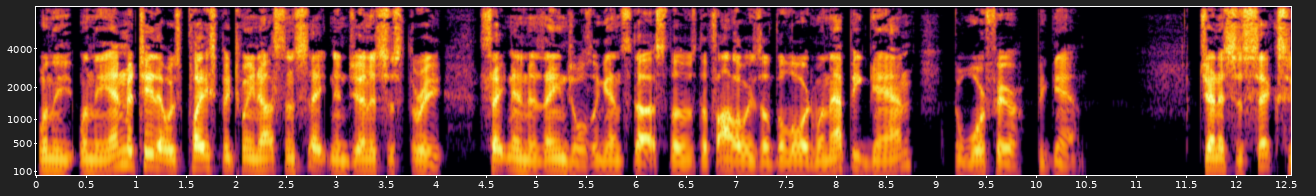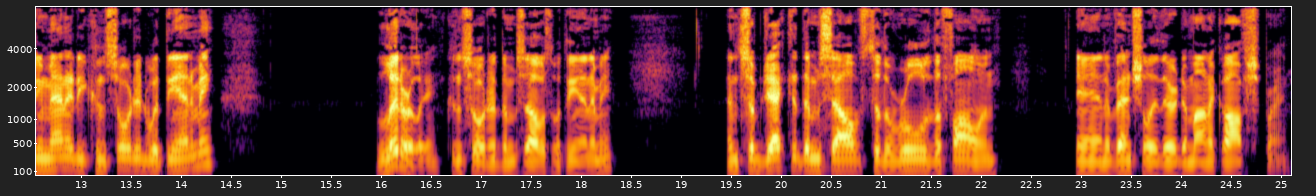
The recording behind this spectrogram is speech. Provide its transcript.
When the when the enmity that was placed between us and Satan in Genesis 3, Satan and his angels against us, those the followers of the Lord, when that began, the warfare began. Genesis 6, humanity consorted with the enemy, literally consorted themselves with the enemy, and subjected themselves to the rule of the fallen and eventually their demonic offspring.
